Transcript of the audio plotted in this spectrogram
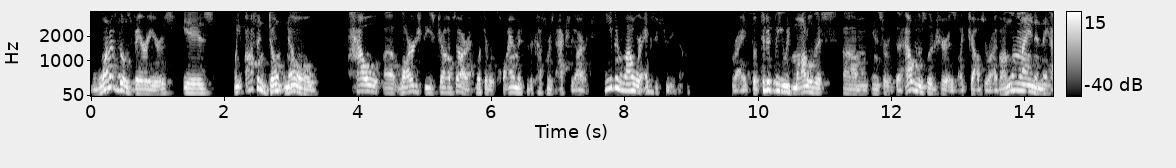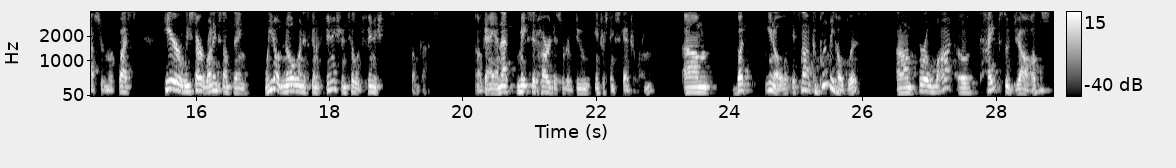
One of those barriers is we often don't know how uh, large these jobs are, what the requirements of the customers actually are, even while we're executing them, right? So typically you would model this um, in sort of the algorithms literature as like jobs arrive online and they have certain requests. Here we start running something we don't know when it's going to finish until it finishes sometimes. Okay, and that makes it hard to sort of do interesting scheduling. Um, but you know, it's not completely hopeless. Um, for a lot of types of jobs,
